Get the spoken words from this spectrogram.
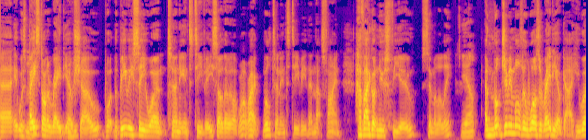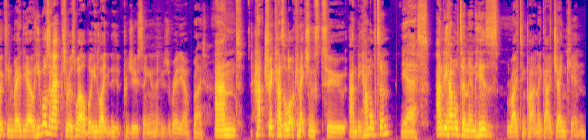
Uh, it Mm-hmm. was based on a radio show, but the BBC weren't turning into TV, so they were like, well, right, we'll turn into TV then, that's fine. Have I Got News for You, similarly. Yeah. And Mul- Jimmy Mulville was a radio guy. He worked in radio. He was an actor as well, but he liked producing and he was a radio. Right. And Hat Trick has a lot of connections to Andy Hamilton. Yes. Andy Hamilton and his writing partner, Guy Jenkin.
